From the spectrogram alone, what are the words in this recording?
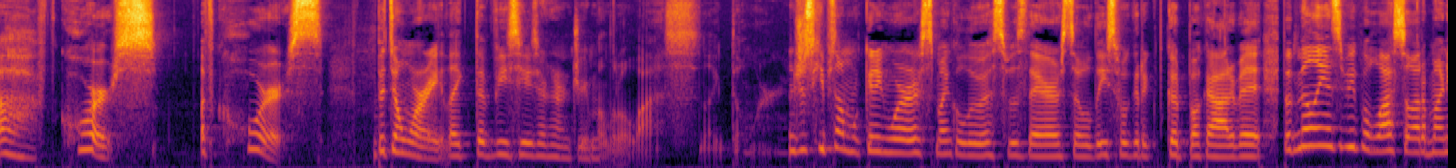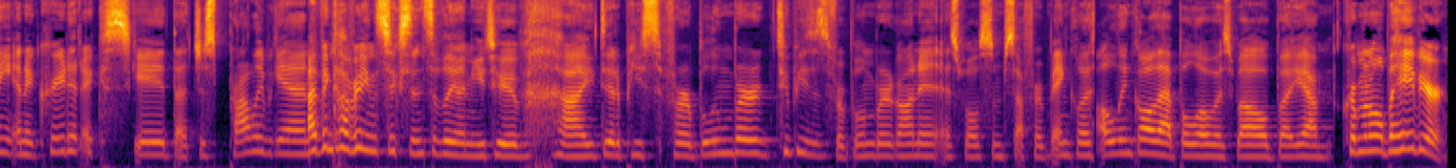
Oh, of course. Of course. But don't worry, like the VCs are going to dream a little less. Like, don't worry. It just keeps on getting worse. Michael Lewis was there, so at least we'll get a good book out of it. But millions of people lost a lot of money, and it created a cascade that just probably began. I've been covering this extensively on YouTube. I did a piece for Bloomberg, two pieces for Bloomberg on it, as well as some stuff for Bankless. I'll link all that below as well. But yeah, criminal behavior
